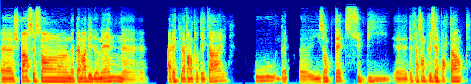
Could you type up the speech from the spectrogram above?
je pense que ce sont notamment des domaines avec la vente au détail où ils ont peut-être subi de façon plus importante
